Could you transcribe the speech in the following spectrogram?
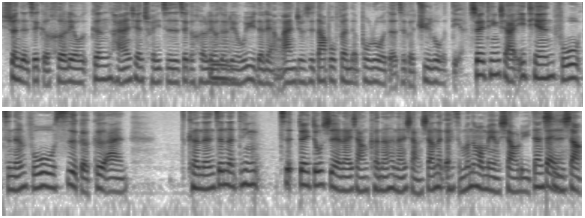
顺着这个河流跟海岸线垂直的这个河流的流域的两岸，就是大部分的部落的这个聚落点。所以听起来一天服务只能服务四个个案，可能真的听这对都市人来讲，可能很难想象那个哎怎么那么没有效率。但事实上，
